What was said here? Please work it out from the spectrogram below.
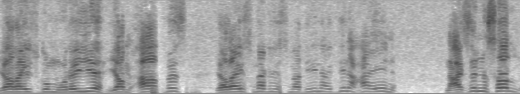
يا رئيس جمهورية يا محافظ يا رئيس مجلس مدينة ادينا حقنا إحنا عايزين نصلي.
